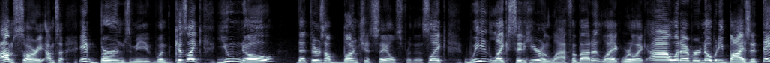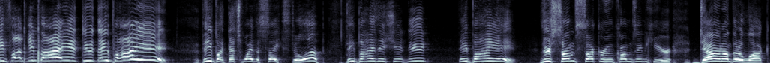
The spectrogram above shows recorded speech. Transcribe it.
I'm sorry. I'm sorry. It burns me when because like you know that there's a bunch of sales for this. Like we like sit here and laugh about it. Like we're like ah whatever. Nobody buys it. They fucking buy it, dude. They buy it. They buy. That's why the site's still up. They buy this shit, dude. They buy it. There's some sucker who comes in here down on their luck,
